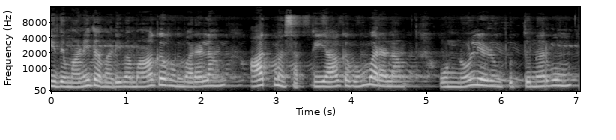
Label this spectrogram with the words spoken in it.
இது மனித வடிவமாகவும் வரலாம். ஆத்ம சக்தியாகவும் வரலாம். உன்னுள் எழும் புத்துணர்வும்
